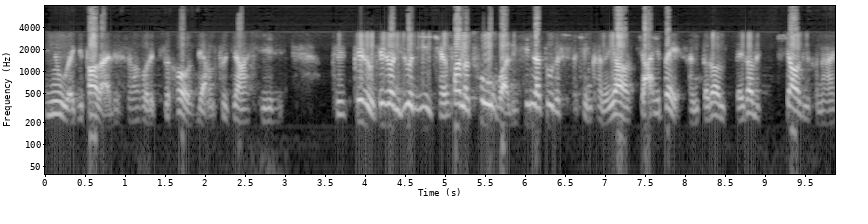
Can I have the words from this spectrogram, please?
金融危机到来的时候或者之后两次加息。这这种这种，如果你以前犯了错误吧，你现在做的事情可能要加一倍，可能得到得到的效率可能还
